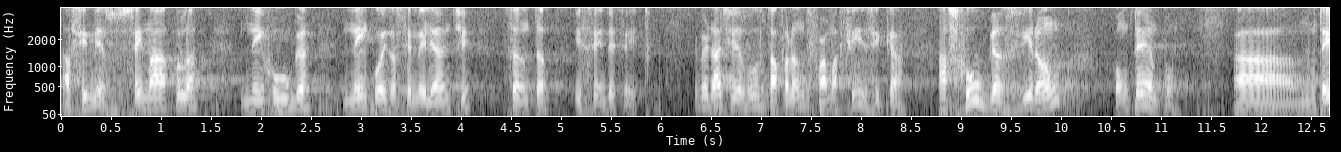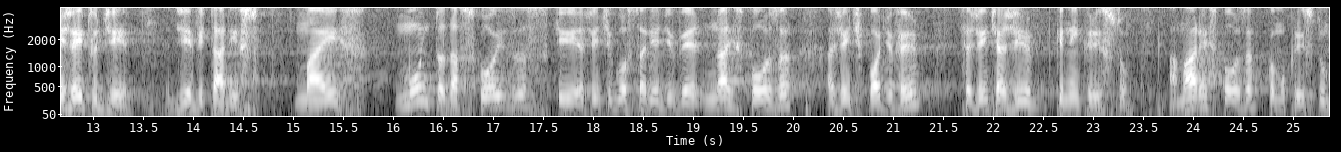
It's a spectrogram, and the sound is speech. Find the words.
a si mesmo, sem mácula, nem ruga, nem coisa semelhante, santa e sem defeito. É verdade que Jesus não está falando de forma física, as rugas virão com o tempo, ah, não tem jeito de, de evitar isso, mas muitas das coisas que a gente gostaria de ver na esposa, a gente pode ver se a gente agir que nem Cristo. Amar a esposa como Cristo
